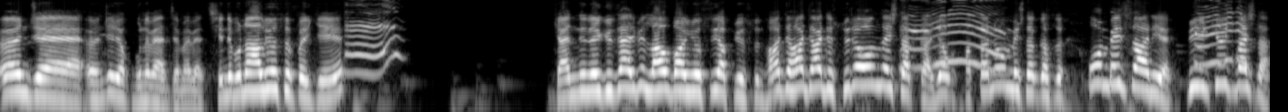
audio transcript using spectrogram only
Önce önce yok bunu vereceğim evet. Şimdi bunu alıyorsun fakir. Kendine güzel bir lav banyosu yapıyorsun. Hadi hadi hadi süre 15 dakika. Yok hatta ne 15 dakikası? 15 saniye. 1 2 3 başla.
